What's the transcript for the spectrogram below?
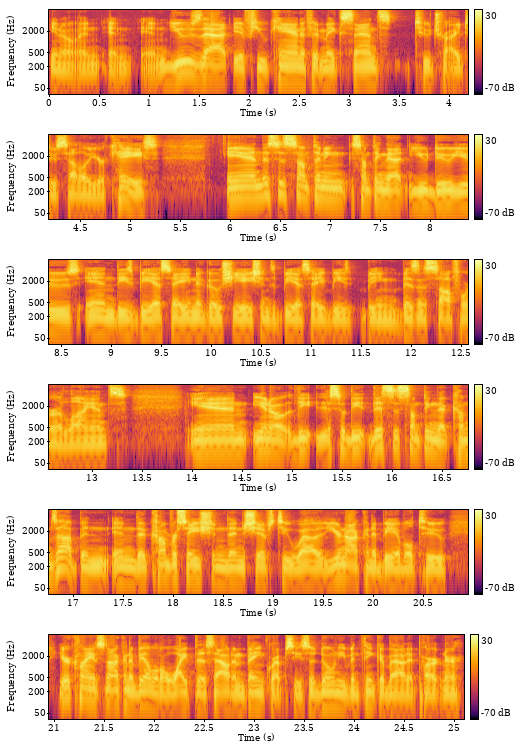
you know and and and use that if you can if it makes sense to try to settle your case. And this is something something that you do use in these BSA negotiations BSA being business software alliance and you know the so the, this is something that comes up and and the conversation then shifts to well you're not going to be able to your client's not going to be able to wipe this out in bankruptcy so don't even think about it partner.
